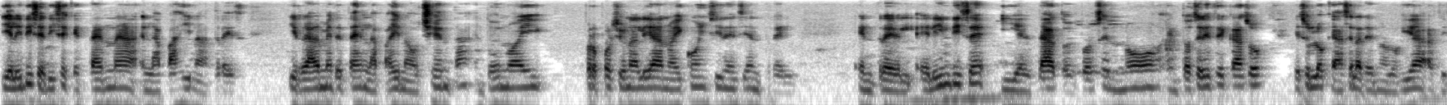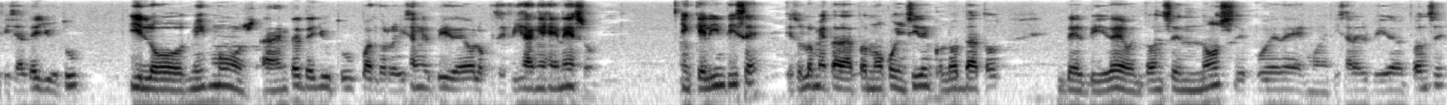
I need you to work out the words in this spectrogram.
y el índice dice que está en la, en la página 3 y realmente está en la página 80, entonces no hay proporcionalidad, no hay coincidencia entre el, entre el, índice y el dato, entonces no, entonces en este caso eso es lo que hace la tecnología artificial de YouTube. Y los mismos agentes de YouTube cuando revisan el video lo que se fijan es en eso, en que el índice, que son los metadatos, no coinciden con los datos del video, entonces no se puede monetizar el video. Entonces,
